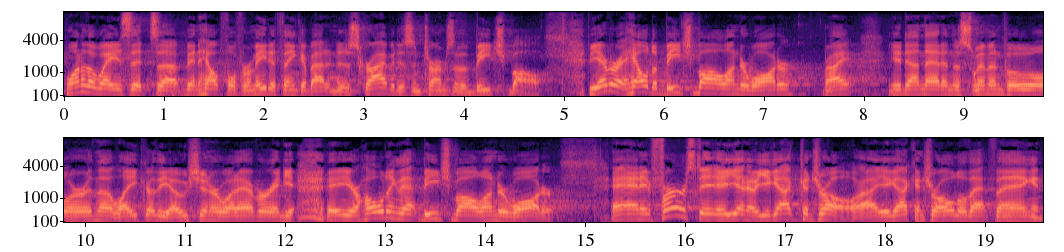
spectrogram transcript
One of the ways that's uh, been helpful for me to think about it and to describe it is in terms of a beach ball. Have you ever held a beach ball underwater? right? You've done that in the swimming pool or in the lake or the ocean or whatever, and you, eh, you're holding that beach ball underwater. And at first, it, you know, you got control, right? You got control of that thing, and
